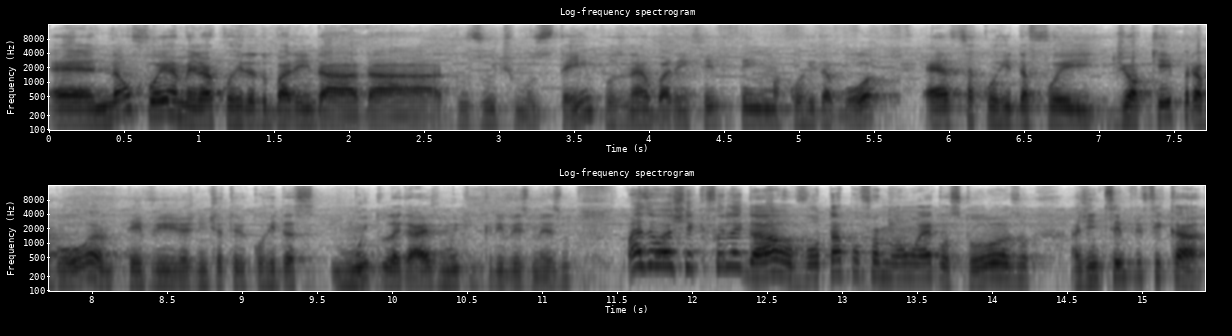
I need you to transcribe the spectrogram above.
é, não foi a melhor corrida do Bahrein da, da, dos últimos tempos, né? O Bahrein sempre tem uma corrida boa. Essa corrida foi de ok para boa. Teve, a gente já teve corridas muito legais, muito incríveis mesmo. Mas eu achei que foi legal. Voltar para a Fórmula 1 é gostoso. A gente sempre fica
